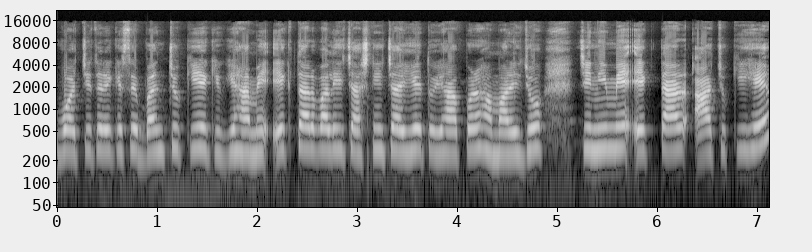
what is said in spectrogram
वो अच्छी तरीके से बन चुकी है क्योंकि हमें एक तार वाली चाशनी चाहिए तो यहाँ पर हमारी जो चीनी में एक तार आ चुकी है।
